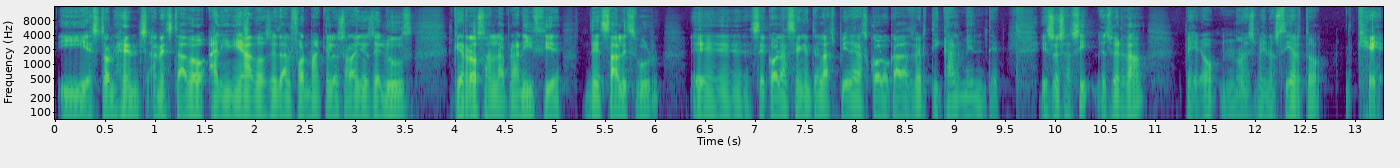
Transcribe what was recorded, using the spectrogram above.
y Stonehenge han estado alineados de tal forma que los rayos de luz que rozan la planicie de Salisbury eh, se colasen entre las piedras colocadas verticalmente. Eso es así, es verdad, pero no es menos cierto que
